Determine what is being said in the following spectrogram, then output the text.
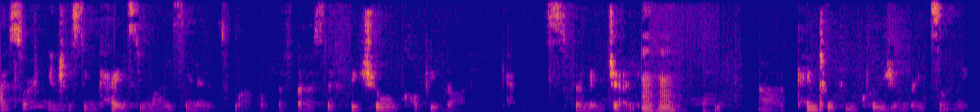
I saw an interesting case, you might have seen it as well. The first official copyright case for Midjourney hmm uh, came to a conclusion recently,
